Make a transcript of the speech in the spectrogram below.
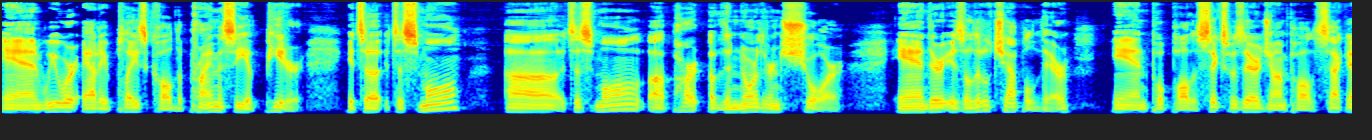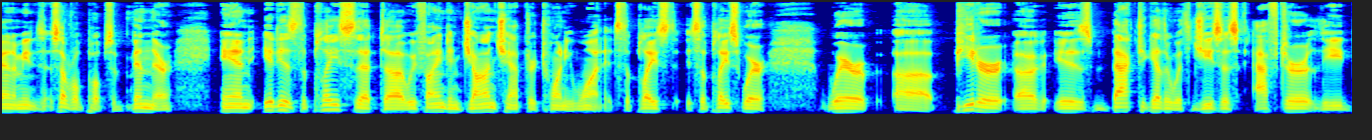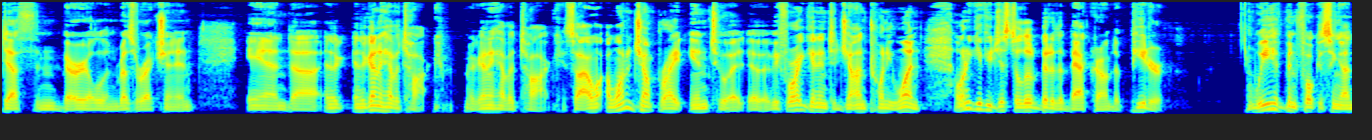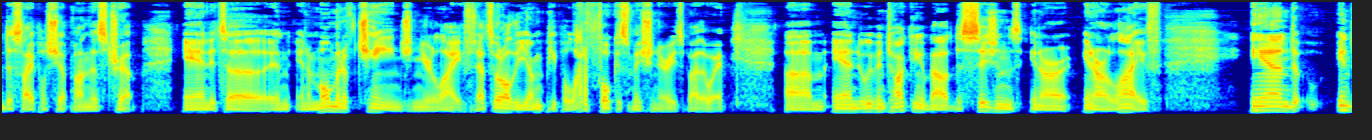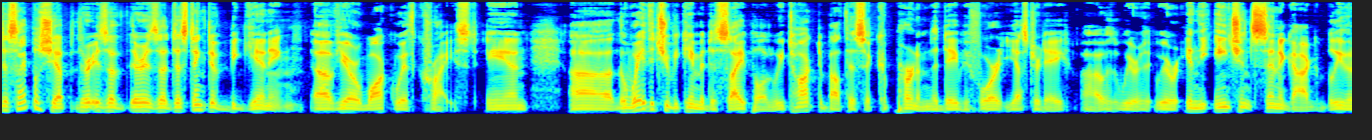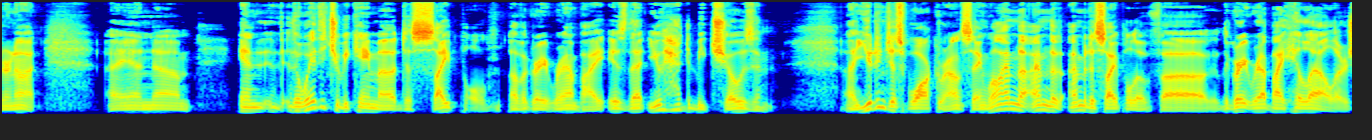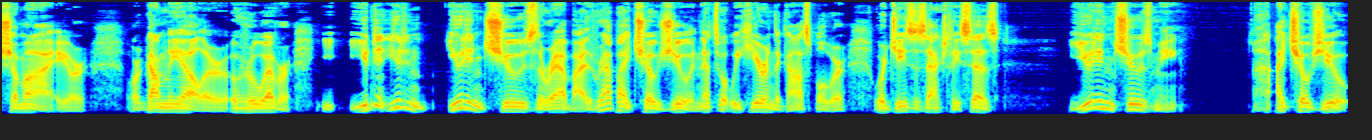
and we were at a place called the Primacy of Peter. It's a it's a small uh, it's a small uh, part of the northern shore, and there is a little chapel there. And Pope Paul VI was there, John Paul II. I mean, several popes have been there, and it is the place that uh, we find in John chapter twenty-one. It's the place. It's the place where where uh, Peter uh, is back together with Jesus after the death and burial and resurrection, and and uh, and they're, they're going to have a talk. They're going to have a talk. So I, w- I want to jump right into it. Uh, before I get into John 21, I want to give you just a little bit of the background of Peter. We have been focusing on discipleship on this trip, and it's a in, in, a moment of change in your life. That's what all the young people, a lot of focus missionaries, by the way, um, and we've been talking about decisions in our in our life and in discipleship, there is a there is a distinctive beginning of your walk with Christ, and uh, the way that you became a disciple. And we talked about this at Capernaum the day before yesterday. Uh, we were we were in the ancient synagogue, believe it or not, and. Um, and the way that you became a disciple of a great rabbi is that you had to be chosen. Uh, you didn't just walk around saying, "Well, I'm the, I'm the I'm a disciple of uh, the great Rabbi Hillel or Shammai or or Gamliel or, or whoever." You, you, didn't you didn't you didn't choose the rabbi. The rabbi chose you, and that's what we hear in the gospel, where where Jesus actually says, "You didn't choose me, I chose you."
